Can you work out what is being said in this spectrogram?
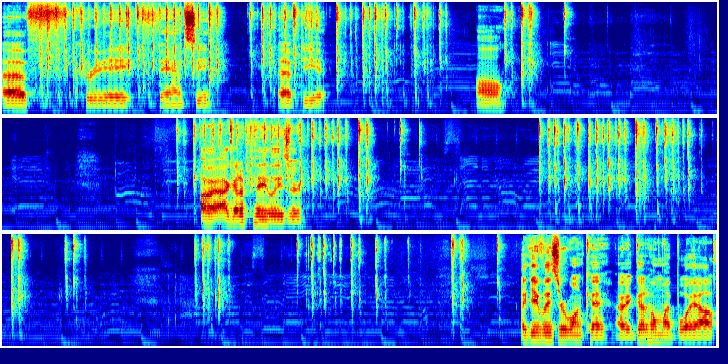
F create fancy. FD all Alright, I gotta pay laser. I gave laser 1k. Alright, gotta help my boy out.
